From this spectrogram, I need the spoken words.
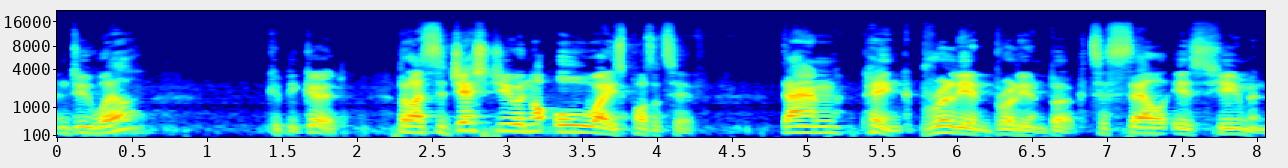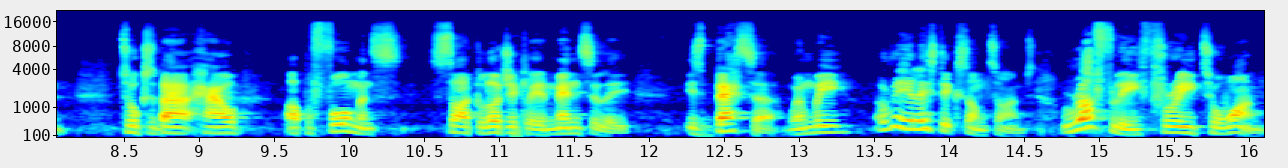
and do well? Could be good. But I suggest you are not always positive. Dan Pink, brilliant, brilliant book, To Sell is Human, talks about how our performance psychologically and mentally is better when we are realistic sometimes. Roughly three to one.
